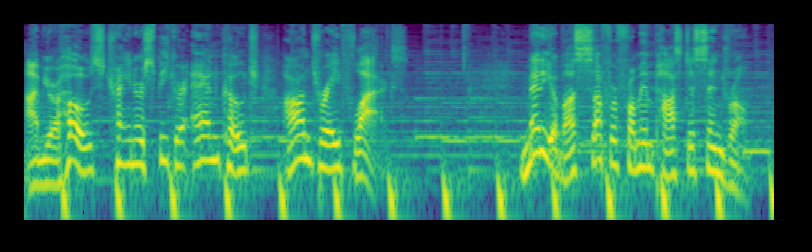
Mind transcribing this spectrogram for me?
I'm your host, trainer, speaker, and coach, Andre Flax. Many of us suffer from imposter syndrome.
